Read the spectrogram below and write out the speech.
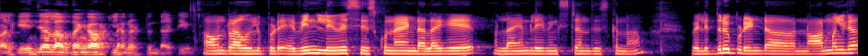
వాళ్ళకి ఏం చేయాలో అర్థం కావట్లే అన్నట్టుంది ఆ టీం అవును రాహుల్. ఇప్పుడు ఎవిన్ లివిస్ తీసుకున్నా అండ్ అలాగే లైమ్ లివింగ్స్టన్ తీసుకున్నా. వీళ్ళిద్దరూ ఇప్పుడు నార్మల్‌గా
